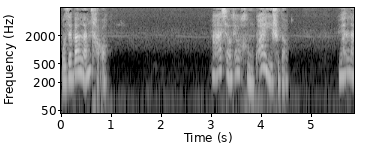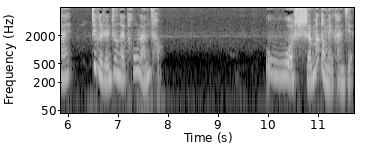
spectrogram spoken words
我在搬兰草？”马小跳很快意识到，原来这个人正在偷兰草。我什么都没看见，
